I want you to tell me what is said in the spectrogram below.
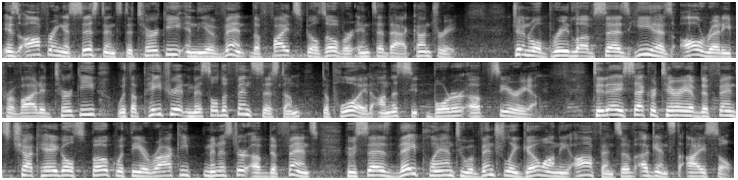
is offering assistance to Turkey in the event the fight spills over into that country. General Breedlove says he has already provided Turkey with a Patriot missile defense system deployed on the border of Syria. Today, Secretary of Defense Chuck Hagel spoke with the Iraqi Minister of Defense, who says they plan to eventually go on the offensive against ISIL.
